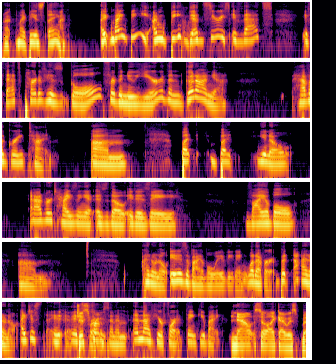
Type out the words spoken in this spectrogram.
That might be his thing. It might be. I'm being dead serious. If that's, if that's part of his goal for the new year, then good on ya. Have a great time. Um, but, but, you know, advertising it as though it is a viable um I don't know. It is a viable way of eating, whatever. But I don't know. I just it, it's Just from- and I'm I'm not here for it. Thank you. Bye. now so like i was b-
